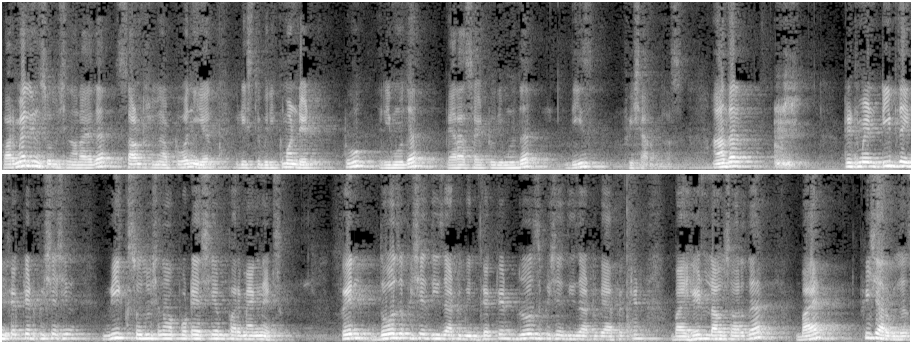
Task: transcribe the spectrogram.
formalin solution or either salt solution up to one year. It is to be recommended to remove the parasite to remove the these fish argulus another treatment deep the infected fishes in weak solution of potassium permanganate. When those fishes these are to be infected those fishes these are to be affected by head louse or the by fish argulus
